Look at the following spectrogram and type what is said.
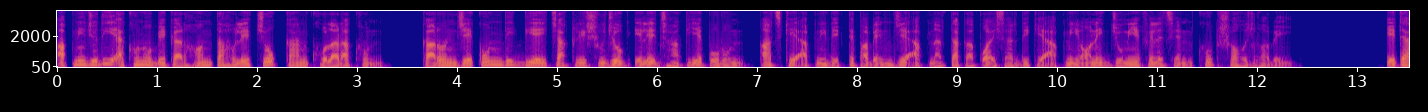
আপনি যদি এখনও বেকার হন তাহলে চোখ কান খোলা রাখুন, কারণ যে কোন দিক দিয়েই চাকরির সুযোগ এলে ঝাঁপিয়ে পড়ুন, আজকে আপনি দেখতে পাবেন যে আপনার টাকা পয়সার দিকে আপনি অনেক জমিয়ে ফেলেছেন খুব সহজভাবেই। এটা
